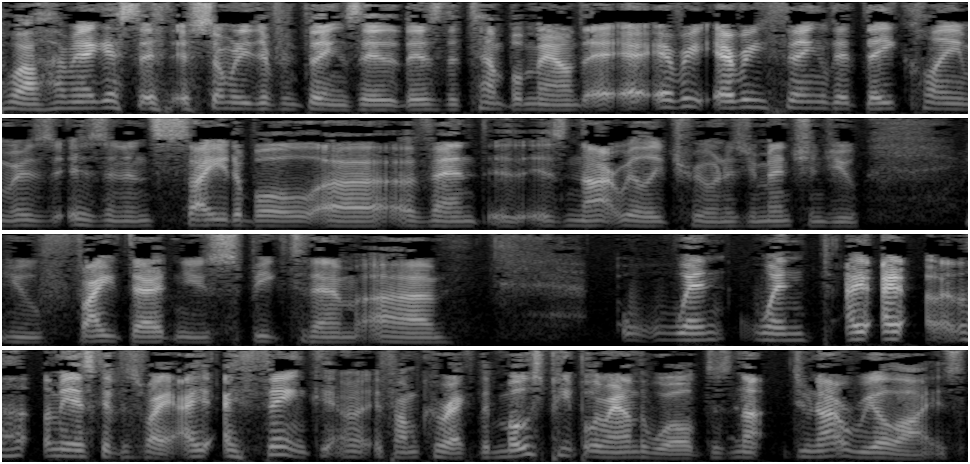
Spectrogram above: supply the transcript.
well, I mean, I guess there's, so many different things. There's the Temple Mount. Every everything that they claim is is an incitable uh, event is, is not really true. And as you mentioned, you you fight that and you speak to them. Uh, when when I, I uh, let me ask it this way, I, I think uh, if I'm correct that most people around the world does not do not realize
